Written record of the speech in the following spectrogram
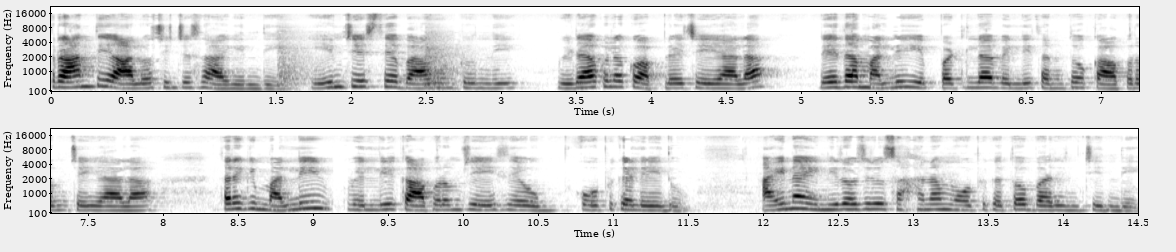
క్రాంతి ఆలోచించసాగింది. ఏం చేస్తే బాగుంటుంది? విడాకులకు అప్లై చేయాలా? లేదా మళ్ళీ ఎప్పటిలా వెళ్ళి తనతో కాపురం చేయాలా? తనకి మళ్ళీ వెళ్ళి కాపురం చేసే ఓపిక లేదు. అయినా ఇన్ని రోజులు సహనం ఓపికతో భరించింది.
